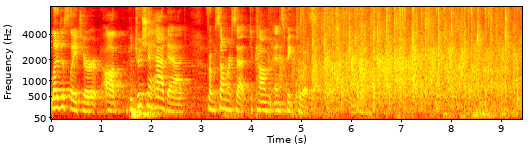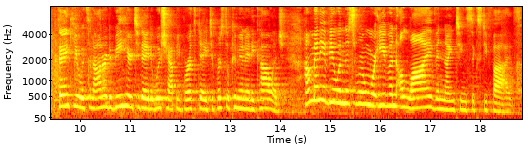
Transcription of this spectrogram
legislature, uh, Patricia Haddad from Somerset, to come and speak to us. Thank you. It's an honor to be here today to wish happy birthday to Bristol Community College. How many of you in this room were even alive in 1965?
